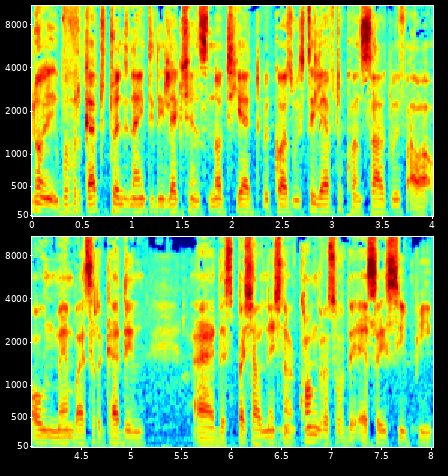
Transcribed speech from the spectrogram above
No, with regard to 2019 elections, not yet, because we still have to consult with our own members regarding uh, the Special National Congress of the SACP,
